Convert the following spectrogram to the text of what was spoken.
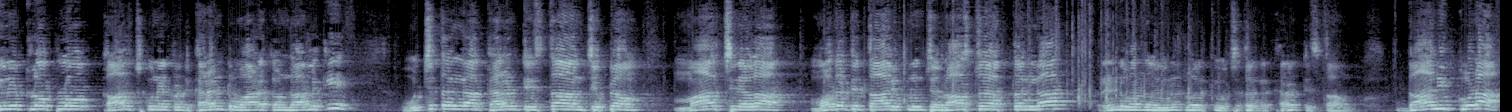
యూనిట్ లోపల కాల్చుకునేటువంటి కరెంటు వాడకందారులకి ఉచితంగా కరెంట్ ఇస్తా అని చెప్పాం. మార్చి నెల మొదటి తారీఖు నుంచి రాష్ట్ర వ్యాప్తంగా రెండు వందల యూనిట్ల వరకు ఉచితంగా కరెంట్ ఇస్తాం. దానికి కూడా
